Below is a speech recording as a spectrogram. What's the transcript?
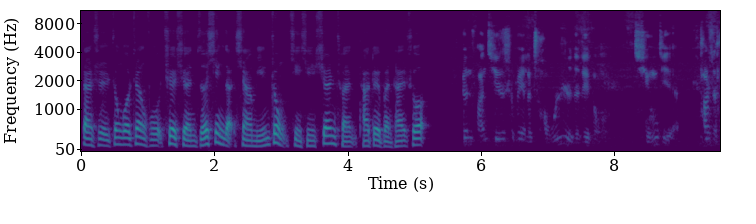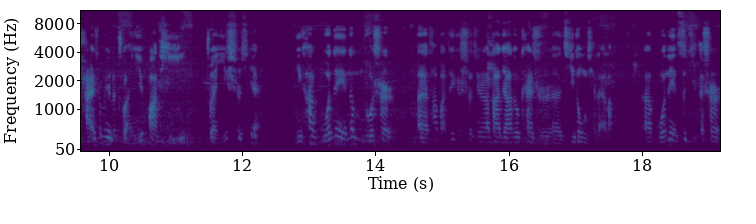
但是中国政府却选择性的向民众进行宣传。他对本台说：“宣传其实是为了仇日的这种情节，他是还是为了转移话题、转移视线。你看国内那么多事儿，呃，他把这个事情让大家都开始激动起来了，呃，国内自己的事儿，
